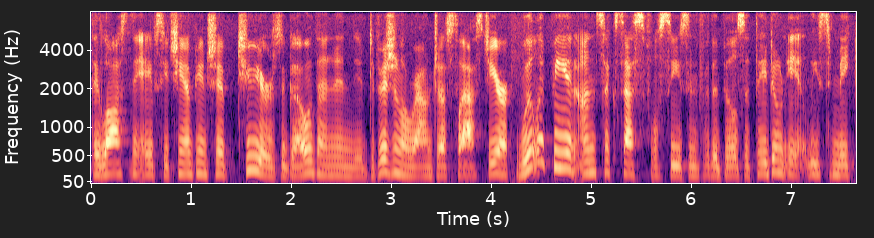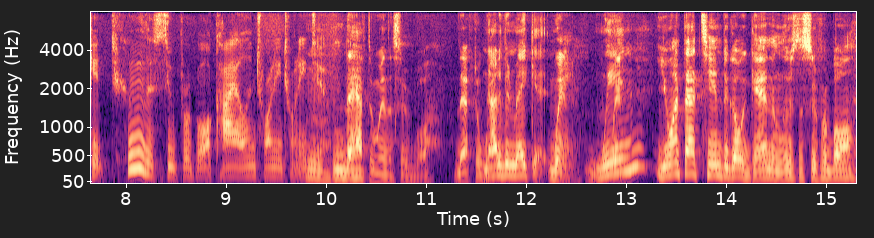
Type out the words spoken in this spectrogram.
They lost in the AFC Championship two years ago, then in the divisional round just last year. Will it be an unsuccessful season for the Bills if they don't at least make it to the Super Bowl, Kyle, in 2022? Mm. They have to win the Super Bowl. They have to win. Not even make it. Win. Win? You want that team to go again and lose the Super Bowl?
